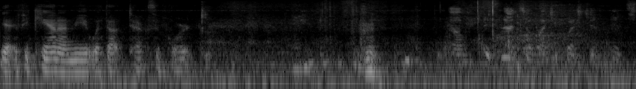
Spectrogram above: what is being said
Yeah, if you can unmute without tech support. um, it's not so much a question. It's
